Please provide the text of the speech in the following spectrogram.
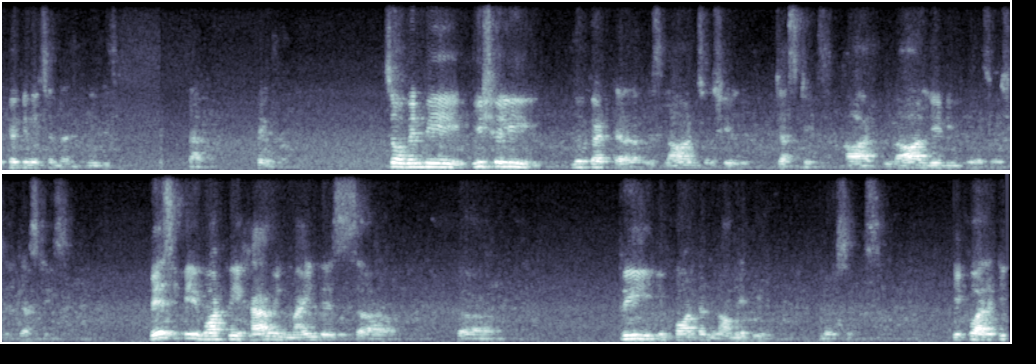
recognition and that framework. So when we usually look at uh, this law and social justice or law leading to social justice, basically what we have in mind is uh, the three important normative notions equality,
